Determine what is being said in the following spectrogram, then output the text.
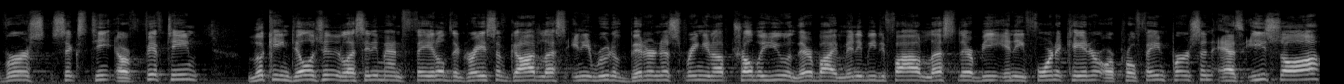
verse 16 or 15 looking diligently lest any man fail of the grace of God, lest any root of bitterness springing up trouble you, and thereby many be defiled, lest there be any fornicator or profane person, as Esau,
